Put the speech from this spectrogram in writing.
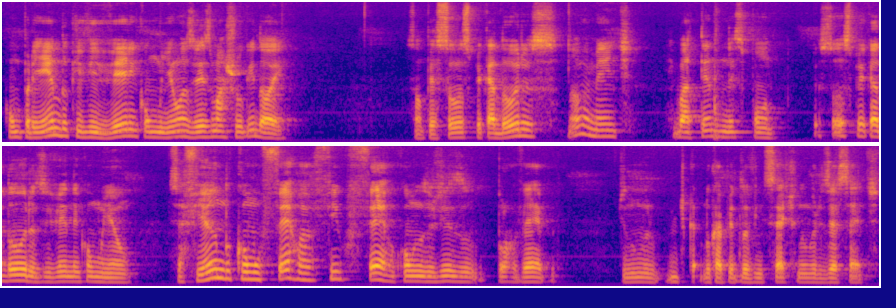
compreendo que viver em comunhão às vezes machuca e dói. São pessoas pecadoras, novamente, rebatendo nesse ponto. Pessoas pecadoras vivendo em comunhão se afiando como ferro afia o ferro, como nos diz o provérbio de número, do capítulo 27, número 17.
